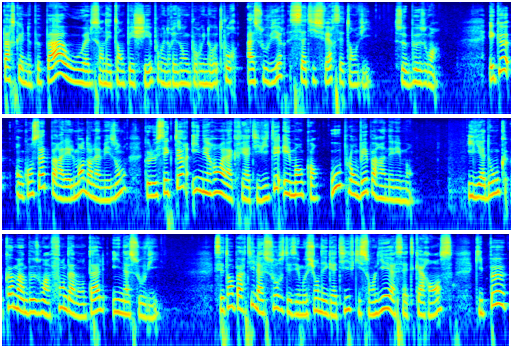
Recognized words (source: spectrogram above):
parce qu'elle ne peut pas ou elle s'en est empêchée pour une raison ou pour une autre, pour assouvir, satisfaire cette envie, ce besoin. Et que on constate parallèlement dans la maison que le secteur inhérent à la créativité est manquant ou plombé par un élément. Il y a donc comme un besoin fondamental inassouvi, c'est en partie la source des émotions négatives qui sont liées à cette carence, qui peut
